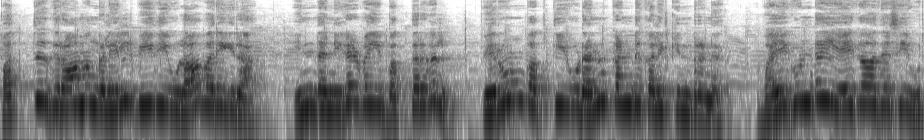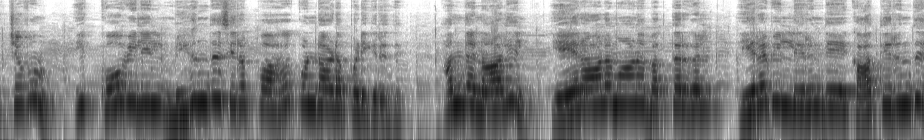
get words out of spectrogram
பத்து கிராமங்களில் வீதி உலா வருகிறார். இந்த நிகழ்வை பக்தர்கள் பெரும் பக்தியுடன் கண்டு கழிக்கின்றனர் வைகுண்ட ஏகாதசி உற்சவம் இக்கோவிலில் மிகுந்த சிறப்பாக கொண்டாடப்படுகிறது. அந்த நாளில் ஏராளமான பக்தர்கள் இரவில் இருந்தே காத்திருந்து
